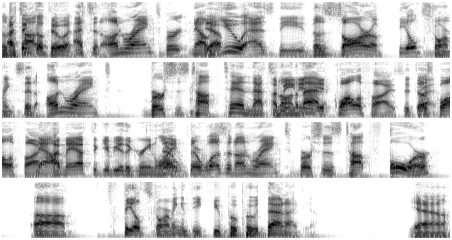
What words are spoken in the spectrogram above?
So I think top- they'll do it. That's an unranked. Ver- now Yep. you, as the the czar of field storming, said unranked versus top ten. That's I an mean, it, automatic. it qualifies. It does Right. qualify. Now- I may have to give you the green light. there was an unranked versus top four uh, field storming, and DQ poo pooed that idea. Yeah.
